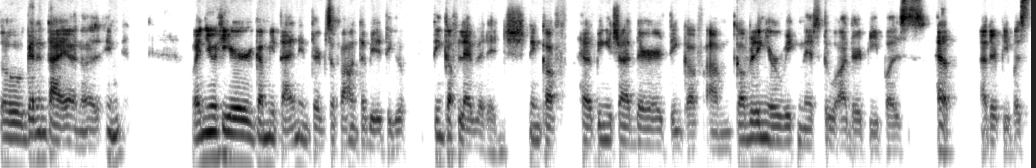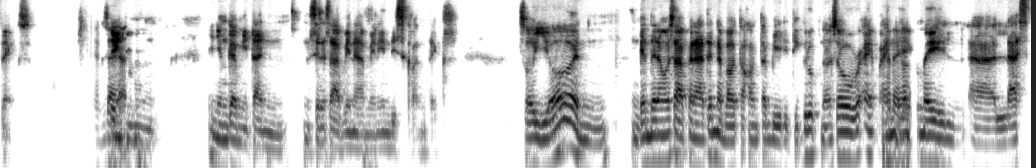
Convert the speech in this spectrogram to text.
So, ganun tayo. No? In, when you hear gamitan in terms of accountability group, think of leverage. Think of helping each other. Think of um, covering your weakness through other people's help, other people's things. So, yung, yun yung gamitan na sinasabi namin in this context. So yun, ang ganda ng usapan natin about accountability group. No? So I'm, I'm down to my uh, last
